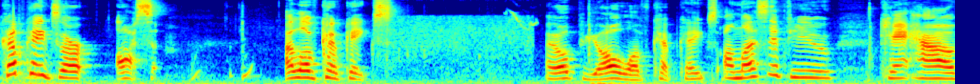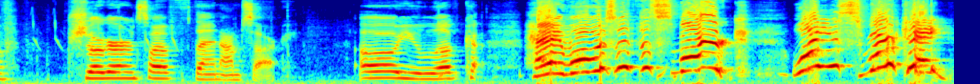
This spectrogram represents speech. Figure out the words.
Cupcakes are awesome. I love cupcakes. I hope you all love cupcakes. Unless if you can't have sugar and stuff, then I'm sorry. Oh, you love cu- Hey, what was with the smirk? Why are you smirking?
